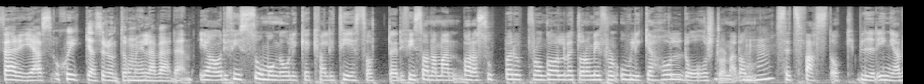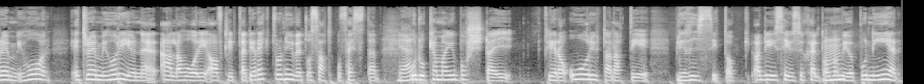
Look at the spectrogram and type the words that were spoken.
färgas och skickas runt om i hela världen. Ja, och det finns så många olika kvalitetssorter. Det finns sådana man bara sopar upp från golvet och de är från olika håll då, hårstråna. De Mhm. sätts fast och blir inga remihår. Ett remihår är ju när alla hår är avklippta direkt från huvudet och satt på fästen. Ja. Och då kan man ju borsta i flera år utan att det blir risigt och ja, det säger sig självt, Mm. om de är upp och ner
